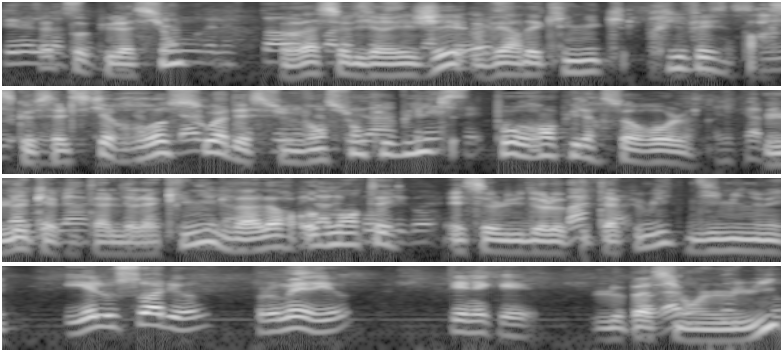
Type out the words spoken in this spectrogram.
Cette population va se diriger vers des cliniques privées parce que celle-ci reçoit des subventions publiques pour remplir ce rôle. Le capital de la clinique va alors augmenter et celui de l'hôpital public diminuer. Le patient, lui,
